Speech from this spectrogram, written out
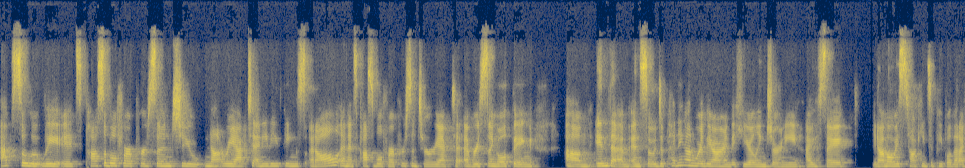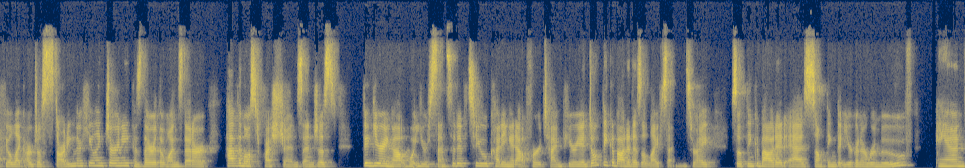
Absolutely. It's possible for a person to not react to any of these things at all. And it's possible for a person to react to every single thing um, in them. And so, depending on where they are in the healing journey, I say, you know, I'm always talking to people that I feel like are just starting their healing journey because they're the ones that are have the most questions and just figuring out what you're sensitive to, cutting it out for a time period. Don't think about it as a life sentence, right? So think about it as something that you're going to remove and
